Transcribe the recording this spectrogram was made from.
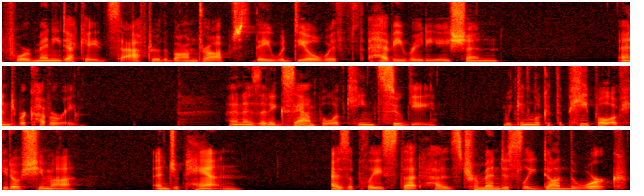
for many decades after the bomb dropped, they would deal with heavy radiation and recovery. And as an example of kintsugi, we can look at the people of Hiroshima and Japan as a place that has tremendously done the work.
